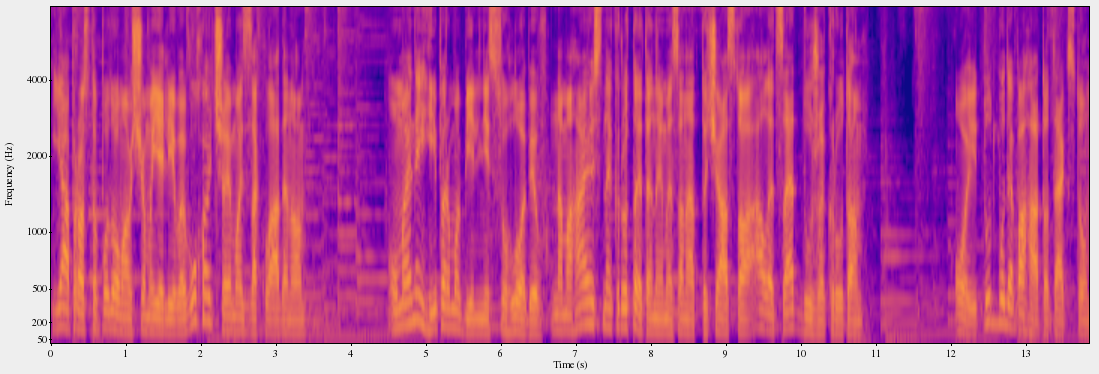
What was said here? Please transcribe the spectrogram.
Я просто подумав, що моє ліве вухо чимось закладено. У мене гіпермобільність суглобів. Намагаюсь не крутити ними занадто часто, але це дуже круто. Ой, тут буде багато тексту.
